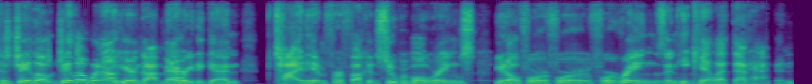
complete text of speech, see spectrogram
Because J Lo J Lo went out here and got married again, tied him for fucking Super Bowl rings, you know, for for for rings, and he can't let that happen.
